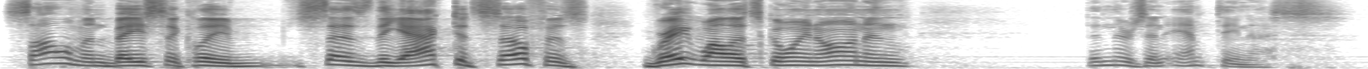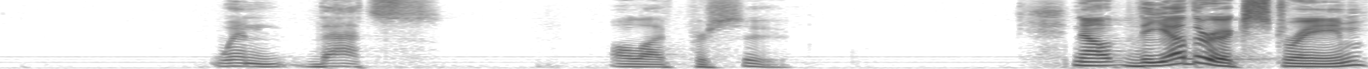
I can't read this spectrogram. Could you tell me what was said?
Solomon basically says the act itself is great while it's going on, and then there's an emptiness when that's all I've pursued. Now, the other extreme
